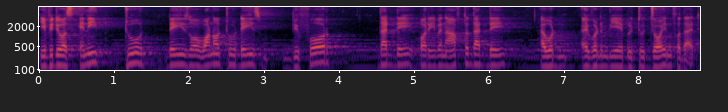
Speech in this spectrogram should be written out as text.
If it was any two days or one or two days before that day or even after that day, I wouldn't, I wouldn't be able to join for that.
